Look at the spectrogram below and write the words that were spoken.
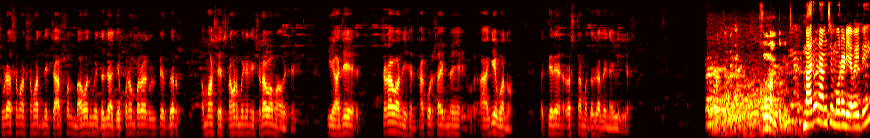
ચુડાસમા સમાજની ચારસો બાવનમી ધજા જે પરંપરાગત રીતે દર અમાસે શ્રાવણ મહિનાની ચડાવવામાં આવે છે એ આજે ચડાવવાની છે અને ઠાકોર સાહેબને આગેવાનો અત્યારે રસ્તામાં ધજા લઈને આવી રહ્યા છે. શું નામ તમારું? મારું નામ છે મોરડિયા વૈદઈ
